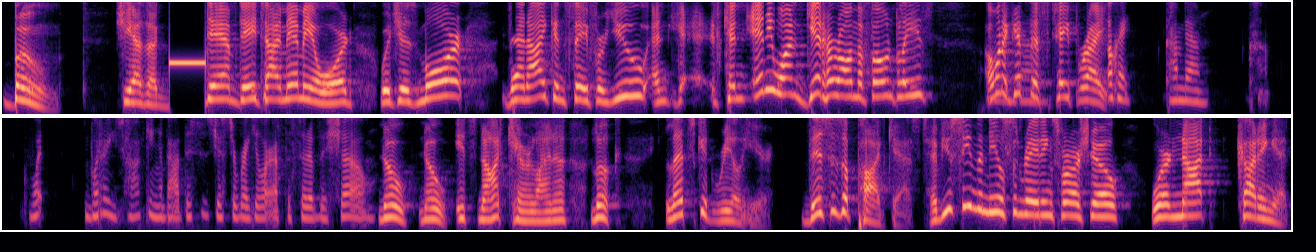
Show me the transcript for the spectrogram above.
Boom. She has a damn Daytime Emmy Award, which is more than I can say for you. And can anyone get her on the phone, please? I want to oh get God. this tape right. Okay, calm down. What are you talking about? This is just a regular episode of the show. No, no, it's not, Carolina. Look, let's get real here. This is a podcast. Have you seen the Nielsen ratings for our show? We're not cutting it.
